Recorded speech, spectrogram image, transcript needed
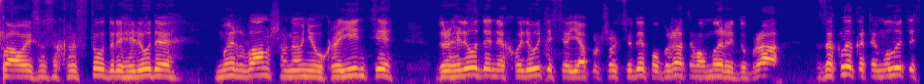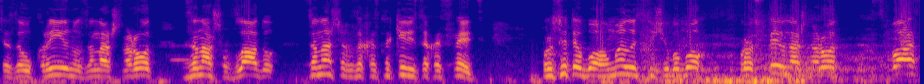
Слава Ісусу Христу, дорогі люди! Мир вам, шановні українці, дорогі люди, не хвилюйтеся. Я прийшов сюди побажати вам миру і добра, закликати молитися за Україну, за наш народ, за нашу владу, за наших захисників і захисниць. Просити Бога милості, щоб Бог простив наш народ, спас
